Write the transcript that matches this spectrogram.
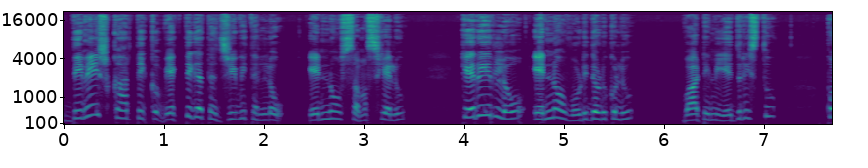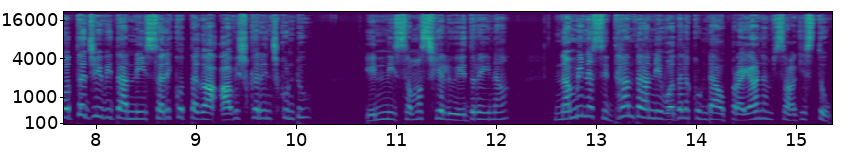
దినేష్ కార్తీక్ వ్యక్తిగత జీవితంలో ఎన్నో సమస్యలు, కెరీర్లో ఎన్నో ఒడిదొడుకులు, వాటిని ఎదురిస్తూ, కొత్త జీవితాన్ని సరికొత్తగా ఆవిష్కరించుకుంటూ, ఎన్ని సమస్యలు ఎదురైనా నమ్మిన సిద్ధాంతాన్ని వదలకుండా ప్రయాణం సాగిస్తూ,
